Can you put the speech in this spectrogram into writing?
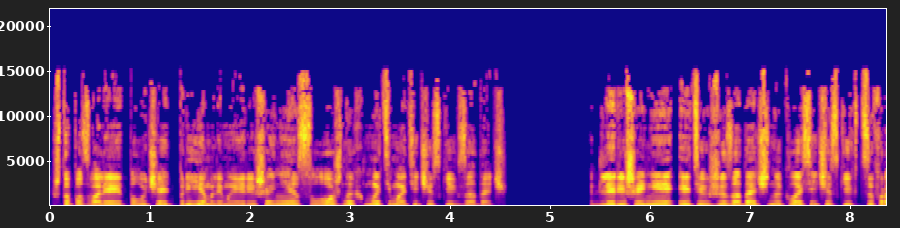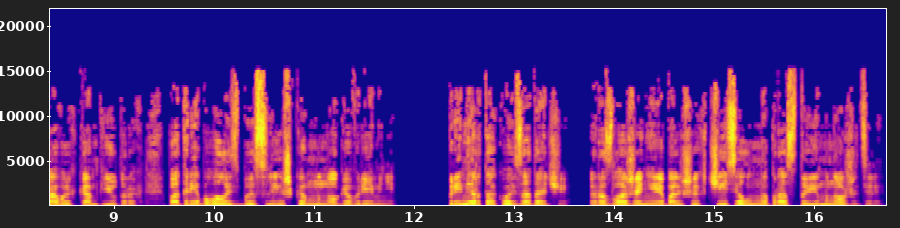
что позволяет получать приемлемые решения сложных математических задач. Для решения этих же задач на классических цифровых компьютерах потребовалось бы слишком много времени. Пример такой задачи – разложение больших чисел на простые множители.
